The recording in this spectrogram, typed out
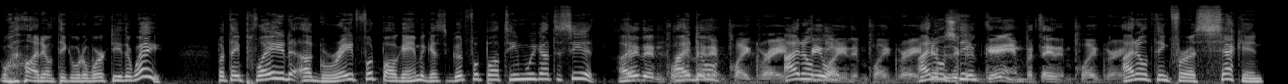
Well, I don't think it would have worked either way. But they played a great football game against a good football team. We got to see it. I, They didn't play. I they don't. didn't play great. I don't BYU think- didn't play great. I don't it was a good game, but they didn't play great. I don't think for a second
